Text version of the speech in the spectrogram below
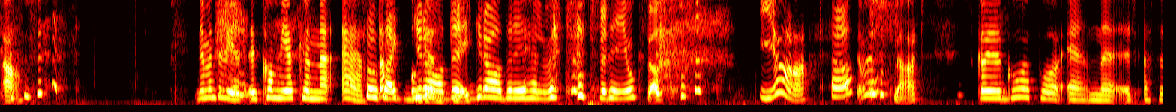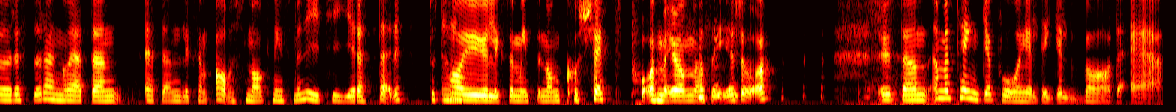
Ja. Nej men du vet, kommer jag kunna äta Som sagt, grader, grader i helvetet för dig också alltså. ja, ja, ja men såklart. Ska jag gå på en alltså, restaurang och äta en, äta en liksom, avsmakningsmeny, tio rätter, då tar mm. jag ju liksom inte någon korsett på mig om man säger så. Utan ja, men tänka på helt enkelt vad det är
